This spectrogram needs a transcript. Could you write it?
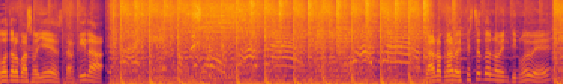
Luego te lo paso, Yes, tranquila. Claro, claro, es que este es del 99, ¿eh?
